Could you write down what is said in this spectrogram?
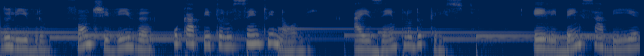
do livro Fonte Viva, o capítulo 109 A exemplo do Cristo. Ele bem sabia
